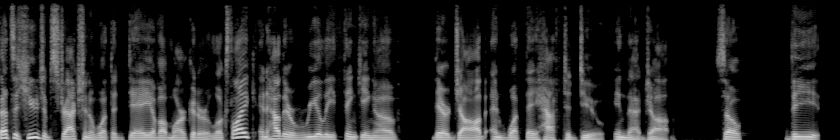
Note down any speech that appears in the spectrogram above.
That's a huge abstraction of what the day of a marketer looks like and how they're really thinking of their job and what they have to do in that job. So the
